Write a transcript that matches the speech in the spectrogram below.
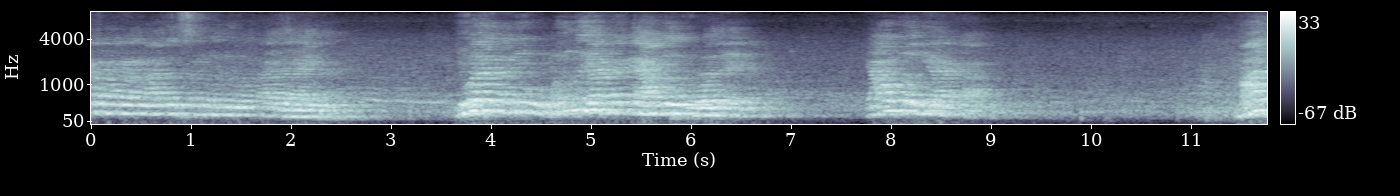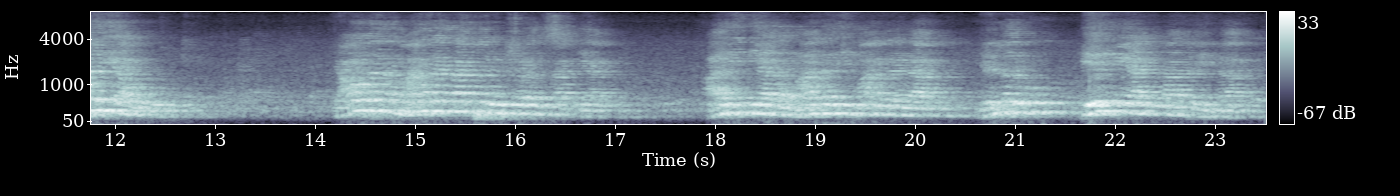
ಕ್ರಮಗಳನ್ನು ಆಚರಿಸಲು ಬಂದಿರುವಂತಹ ಜನ ಇದ್ದಾರೆ. ಇವರನ್ನು ನೀವು ಒಂದು ಎರಡಕ್ಕೆ ಹಾಕೋದಕ್ಕೆ ಹೋದರೆ ಯಾವುದು ಎರಕ ಮಾದರಿ ಯಾವುದು? ಯಾವುದನ್ನ ಮಾನದಂಡ ಅಂತ ಇಟ್ಕೊಳ್ಳೋದು ಸಾಧ್ಯ? ಆ ರೀತಿಯಾದ ಮಾದರಿ ಮಾನದಂಡ ಎಲ್ಲರಿಗೂ ಹೇರಿಕೆಯಾಗಿದ್ದಾದ್ದರಿಂದ ಆ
